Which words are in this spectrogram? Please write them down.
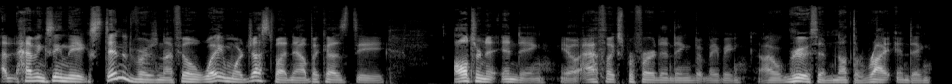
uh, having seen the extended version, I feel way more justified now because the alternate ending, you know, Affleck's preferred ending, but maybe I will agree with him, not the right ending.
